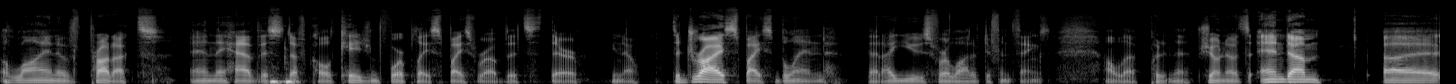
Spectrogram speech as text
a line of products, and they have this stuff called Cajun Foreplay Spice Rub. That's their you know it's a dry spice blend that I use for a lot of different things. I'll uh, put it in the show notes. And um, uh,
